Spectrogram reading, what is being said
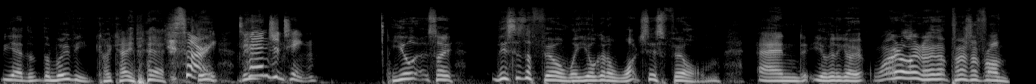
yeah, the, the movie Cocaine Bear. Sorry, the- the- tangenting. You so this is a film where you're going to watch this film and you're going to go, where do I know that person from?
